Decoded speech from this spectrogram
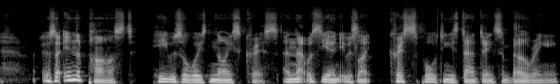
it was like in the past, he was always nice, Chris. And that was the only, it was like Chris supporting his dad doing some bell ringing.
